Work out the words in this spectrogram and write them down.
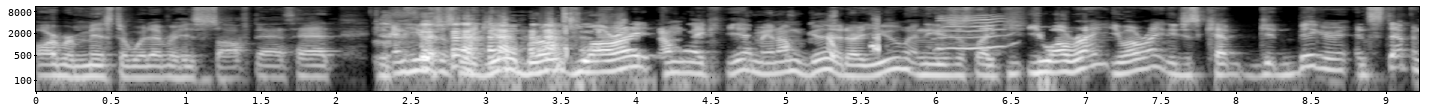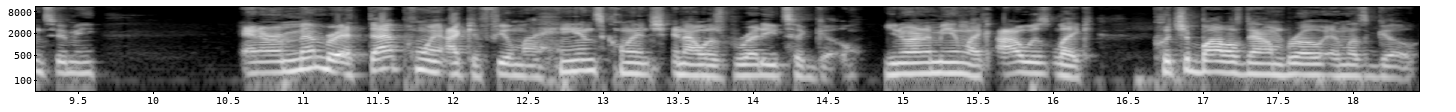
Arbor Mist or whatever his soft ass had. And he was just like, Yo, bro, you all right? I'm like, Yeah, man, I'm good. Are you? And he's just like, You all right? You all right? And he just kept getting bigger and stepping to me. And I remember at that point, I could feel my hands clench and I was ready to go. You know what I mean? Like, I was like, Put your bottles down, bro, and let's go.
